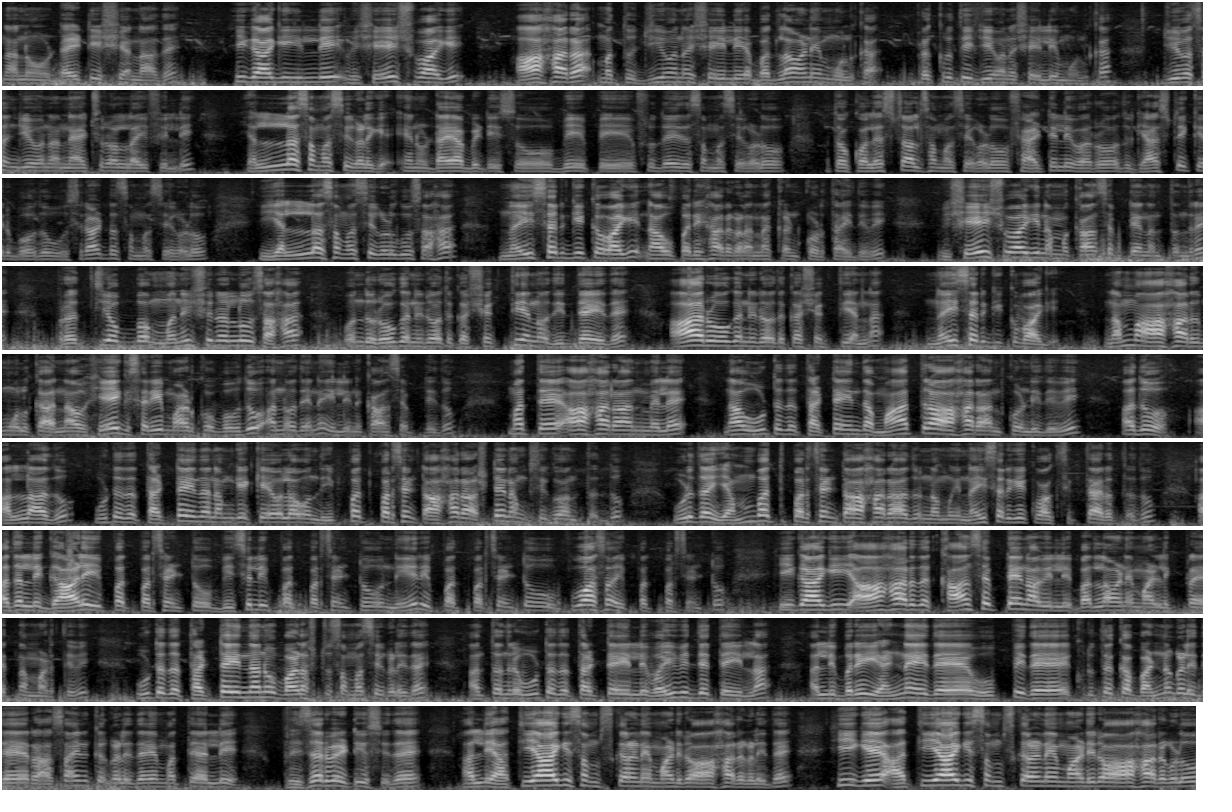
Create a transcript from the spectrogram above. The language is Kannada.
ನಾನು ಡೈಟಿಷಿಯನ್ ಆದೆ. ಹೀಗಾಗಿ ಇಲ್ಲಿ ವಿಶೇಷವಾಗಿ ಆಹಾರ ಮತ್ತು ಜೀವನ ಶೈಲಿಯ ಬದಲಾವಣೆ ಮೂಲಕ, ಪ್ರಕೃತಿ ಜೀವನ ಶೈಲಿ ಮೂಲಕ ಜೀವ ಸಂಜೀವನ ನ್ಯಾಚುರಲ್ ಲೈಫ್ ಇಲ್ಲಿ ಎಲ್ಲ ಸಮಸ್ಯೆಗಳಿಗೆ, ಏನು ಡಯಾಬಿಟೀಸು ಬಿ ಪಿ ಹೃದಯದ ಸಮಸ್ಯೆಗಳು ಅಥವಾ ಕೊಲೆಸ್ಟ್ರಾಲ್ ಸಮಸ್ಯೆಗಳು ಫ್ಯಾಟಿ ಲಿವರು ಅದು ಗ್ಯಾಸ್ಟ್ರಿಕ್ ಇರ್ಬೋದು, ಉಸಿರಾಟದ ಸಮಸ್ಯೆಗಳು ಎಲ್ಲ ಸಮಸ್ಯೆಗಳಿಗೂ ಸಹ ನೈಸರ್ಗಿಕವಾಗಿ ನಾವು ಪರಿಹಾರಗಳನ್ನು ಕಂಡುಕೊಡ್ತಾ ಇದ್ದೀವಿ. ವಿಶೇಷವಾಗಿ ನಮ್ಮ ಕಾನ್ಸೆಪ್ಟ್ ಏನಂತಂದರೆ, ಪ್ರತಿಯೊಬ್ಬ ಮನುಷ್ಯರಲ್ಲೂ ಸಹ ಒಂದು ರೋಗ ನಿರೋಧಕ ಶಕ್ತಿ ಅನ್ನೋದು ಇದ್ದೇ ಇದೆ. ಆ ರೋಗ ನಿರೋಧಕ ಶಕ್ತಿಯನ್ನು ನೈಸರ್ಗಿಕವಾಗಿ ನಮ್ಮ ಆಹಾರದ ಮೂಲಕ ನಾವು ಹೇಗೆ ಸರಿ ಮಾಡ್ಕೋಬಹುದು ಅನ್ನೋದೇನೆ ಇಲ್ಲಿನ ಕಾನ್ಸೆಪ್ಟ್ ಇದು. ಮತ್ತು ಆಹಾರ ಅಂದಮೇಲೆ ನಾವು ಊಟದ ತಟ್ಟೆಯಿಂದ ಮಾತ್ರ ಆಹಾರ ಅಂದ್ಕೊಂಡಿದ್ದೀವಿ. ಅದು ಅಲ್ಲ, ಅದು ಊಟದ ತಟ್ಟೆಯಿಂದ ನಮಗೆ ಕೇವಲ ಒಂದು ಇಪ್ಪತ್ತು ಪರ್ಸೆಂಟ್ ಆಹಾರ ಅಷ್ಟೇ ನಮ್ಗೆ ಸಿಗುವಂಥದ್ದು. ಉಳಿದ ಎಂಬತ್ತು ಪರ್ಸೆಂಟ್ ಆಹಾರ ಅದು ನಮಗೆ ನೈಸರ್ಗಿಕವಾಗಿ ಸಿಗ್ತಾ ಇರುತ್ತದು. ಅದರಲ್ಲಿ ಗಾಳಿ ಇಪ್ಪತ್ತು ಪರ್ಸೆಂಟು ಬಿಸಿಲು ಇಪ್ಪತ್ತು ಪರ್ಸೆಂಟು ನೀರು ಇಪ್ಪತ್ತು ಪರ್ಸೆಂಟು ಉಪವಾಸ ಇಪ್ಪತ್ತು ಪರ್ಸೆಂಟು ಹೀಗಾಗಿ ಆಹಾರದ ಕಾನ್ಸೆಪ್ಟೇ ನಾವಿಲ್ಲಿ ಬದಲಾವಣೆ ಮಾಡಲಿಕ್ಕೆ ಪ್ರಯತ್ನ ಮಾಡ್ತೀವಿ. ಊಟದ ತಟ್ಟೆಯಿಂದನೂ ಭಾಳಷ್ಟು ಸಮಸ್ಯೆಗಳಿದೆ. ಅಂತಂದರೆ ಊಟದ ತಟ್ಟೆಯಲ್ಲಿ ವೈವಿಧ್ಯತೆ ಇಲ್ಲ. ಅಲ್ಲಿ ಬರೀ ಎಣ್ಣೆ ಇದೆ, ಉಪ್ಪಿದೆ, ಕೃತಕ ಬಣ್ಣಗಳಿದೆ, ರಾಸಾಯನಿಕಗಳಿದೆ, ಮತ್ತು ಅಲ್ಲಿ ಪ್ರಿಸರ್ವೇಟಿವ್ಸ್ ಇದೆ, ಅಲ್ಲಿ ಅತಿಯಾಗಿ ಸಂಸ್ಕರಣೆ ಮಾಡಿರೋ ಆಹಾರಗಳಿದೆ. ಹೀಗೆ ಅತಿಯಾಗಿ ಸಂಸ್ಕರಣೆ ಮಾಡಿರೋ ಆಹಾರಗಳು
